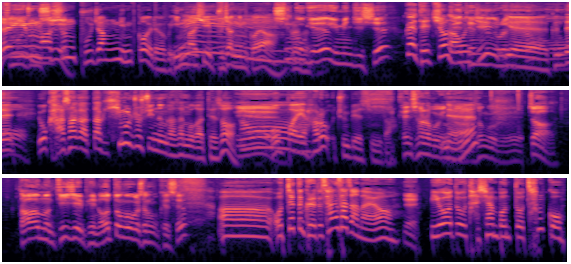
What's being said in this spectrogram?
내 김호중 씨. 입맛은 부장님 거 이래갖고 입맛이 부장님 거야. 신곡이에요, 유민지 씨의? 꽤 됐죠 나온 꽤 지. 됐는 노래니까? 예. 오. 근데 요 가사가 딱 힘을 줄 수 있는 가사인 것 같아서 예. 오빠의 하루 준비했습니다. 괜찮아 보인다, 네. 선곡이. 자, 다음은 DJ 핀 어떤 곡을 선곡했어요? 아, 어쨌든 그래도 상사잖아요. 네. 미워도 다시 한번 또 참고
